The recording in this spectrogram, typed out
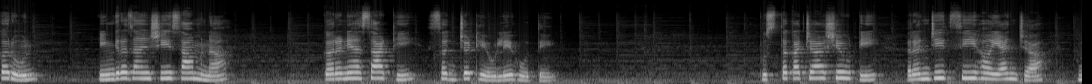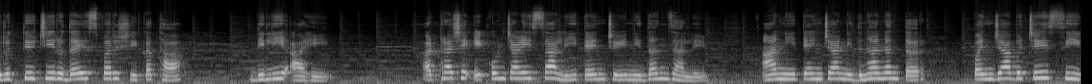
करून इंग्रजांशी सामना करण्यासाठी सज्ज ठेवले होते. पुस्तकाच्या शेवटी रणजित सिंह यांच्या मृत्यूची हृदयस्पर्शी कथा दिली आहे. अठराशे एकोणचाळीस साली त्यांचे निधन झाले. आणि त्यांच्या निधनानंतर पंजाबचे सीख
